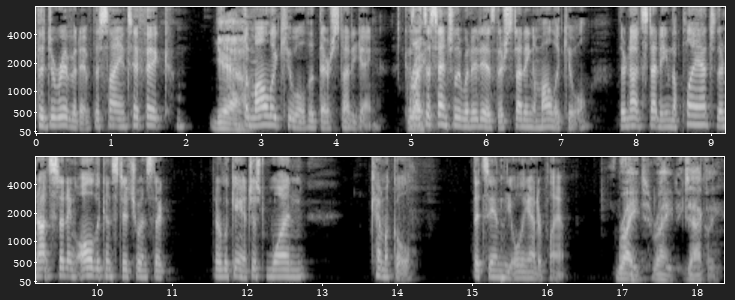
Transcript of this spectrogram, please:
The derivative, the scientific Yeah, the molecule that they're studying. Because Right. that's essentially what it is. They're studying a molecule. They're not studying the plant. They're not studying all the constituents. They're they're looking at just one chemical that's in the oleander plant. right, right, exactly.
